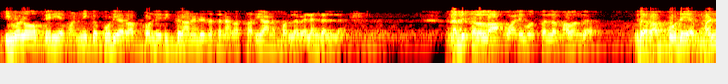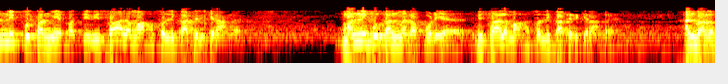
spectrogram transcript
இவ்வளவு பெரிய மன்னிக்க கூடிய ரப்பொண்டு இருக்கிறான்றத நாங்க சரியான முறையில விளங்கல்ல நபி சொல்லாஹு அலைவசல்லம் அவங்க இந்த ரப்புடைய மன்னிப்பு தன்மையை பத்தி விசாலமாக சொல்லி காட்டிருக்கிறாங்க மன்னிப்பு தன்மை ரப்புடைய விசாலமாக சொல்லி காட்டிருக்கிறாங்க அன்பான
